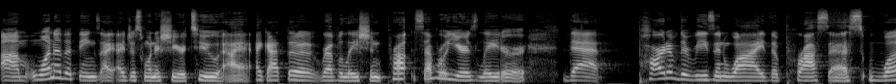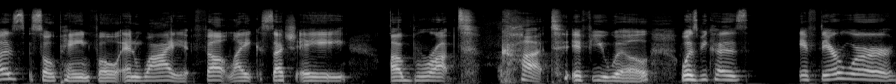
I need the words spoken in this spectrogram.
Um, one of the things I, I just want to share too, I, I got the revelation pro- several years later that part of the reason why the process was so painful and why it felt like such a abrupt cut, if you will, was because if there were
